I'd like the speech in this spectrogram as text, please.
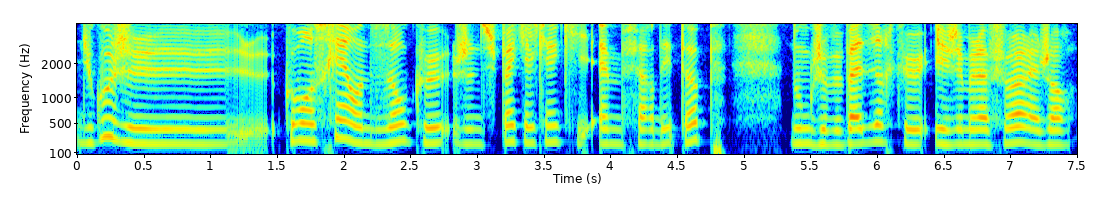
du coup, je commencerai en disant que je ne suis pas quelqu'un qui aime faire des tops. Donc, je peux pas dire que Et j'aime la fureur est genre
